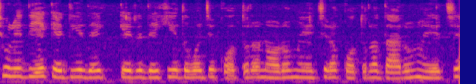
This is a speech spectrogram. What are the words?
ছুরি দিয়ে কেটিয়ে কেটে দেখিয়ে দেবো যে কতটা নরম হয়েছে আর কতটা দারুণ হয়েছে।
